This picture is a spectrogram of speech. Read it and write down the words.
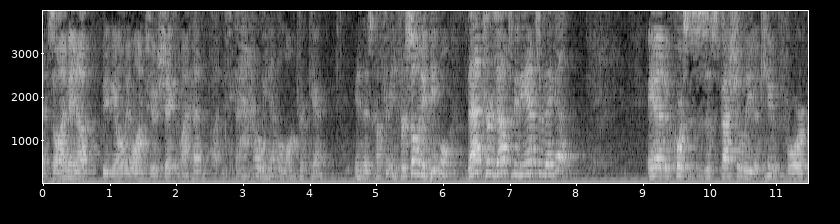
And so I may not be the only one to have shaken my head and thought, is that how we handle long term care in this country? And for so many people, that turns out to be the answer they get. And of course, this is especially acute for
